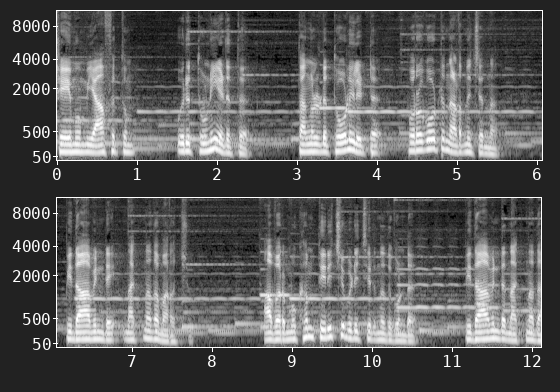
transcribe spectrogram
ഷേമും യാഫത്തും ഒരു തുണിയെടുത്ത് തങ്ങളുടെ തോളിലിട്ട് പുറകോട്ട് നടന്നു ചെന്ന് പിതാവിന്റെ നഗ്നത മറച്ചു. അവർ മുഖം തിരിച്ചു പിടിച്ചിരുന്നതുകൊണ്ട് പിതാവിന്റെ നഗ്നത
